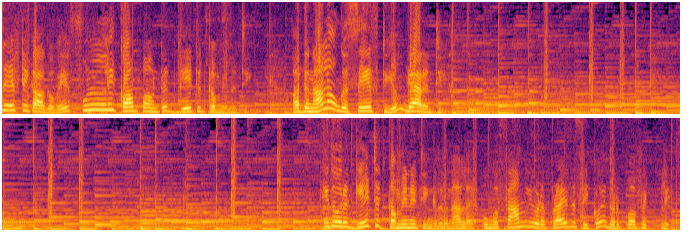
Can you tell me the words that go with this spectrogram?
சேஃப்டிக்காகவே ஃபுல்லி காம்பவுண்டட் கேட்டட் கம்யூனிட்டி அதனால உங்க சேஃப்டியும் கேரண்டி இது ஒரு கேட்டட் கம்யூனிட்டிங்கிறதுனால உங்க ஃபேமிலியோட ப்ரைவசிக்கும் இது ஒரு perfect place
